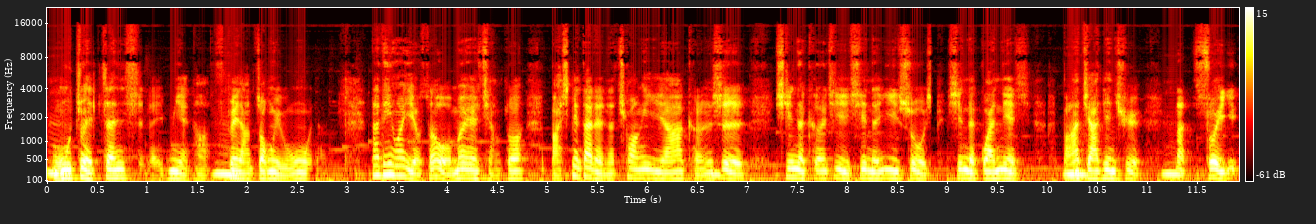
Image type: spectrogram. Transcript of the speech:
文物最真实的一面哈，非常忠于文物的。那另外有时候我们也想说，把现代人的创意啊，可能是新的科技、新的艺术、新的观念，把它加进去，那所以。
